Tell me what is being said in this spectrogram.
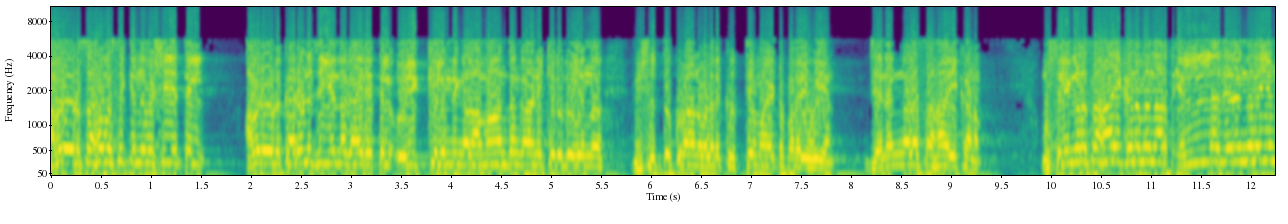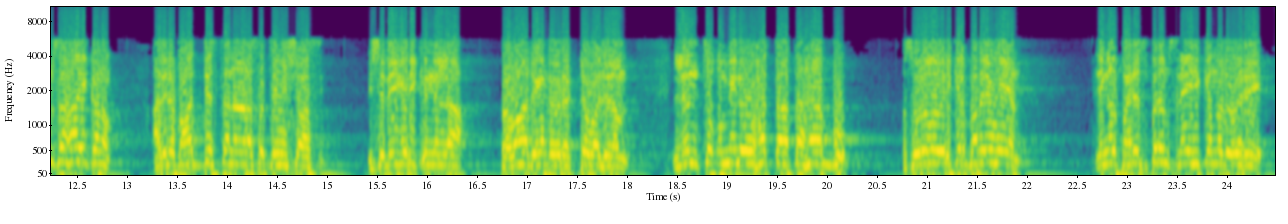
അവരോട് സഹവസിക്കുന്ന വിഷയത്തിൽ അവരോട് കരുണ ചെയ്യുന്ന കാര്യത്തിൽ ഒരിക്കലും നിങ്ങൾ അമാന്തം കാണിക്കരുത് എന്ന് വിശുദ്ധ ഖുർആൻ വളരെ കൃത്യമായിട്ട് പറയുകയാണ്. ജനങ്ങളെ സഹായിക്കണം. മുസ്ലിങ്ങളെ സഹായിക്കണമെന്ന എല്ലാ ജനങ്ങളെയും സഹായിക്കണം. അതിന് ബാധ്യസ്ഥനാണ് സത്യവിശ്വാസി. വിശദീകരിക്കുന്നില്ല. പ്രവാചകന്റെ ഒരൊറ്റ വചനം. ഒരിക്കൽ പറയുകയാണ്. നിങ്ങൾ പരസ്പരം സ്നേഹിക്കുന്നതുവരെ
